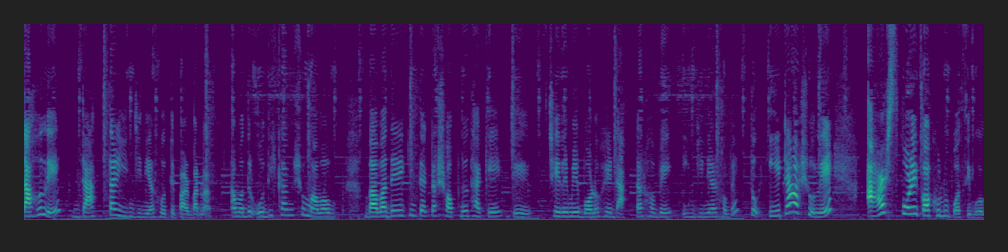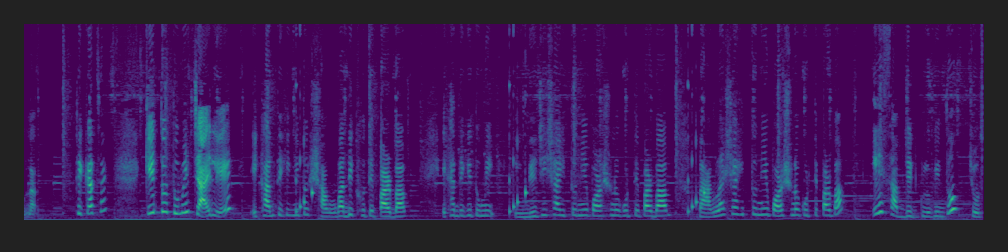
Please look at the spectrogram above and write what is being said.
তাহলে ডাক্তার, ইঞ্জিনিয়ার হতে পারবা না। আমাদের অধিকাংশ মামা বাবাদের কিন্তু একটা স্বপ্ন থাকে যে ছেলে মেয়ে বড় হয়ে ডাক্তার হবে, ইঞ্জিনিয়ার হবে। তো এটা আসলে আর্টস পড়ে কখনো পসিবল না। ঠিক আছে? কিন্তু তুমি চাইলে এখান থেকে কিন্তু সাংবাদিক হতে পারবা। এখান থেকে তুমি ইংরেজি সাহিত্য নিয়ে পড়াশোনা করতে পারবা, বাংলা সাহিত্য নিয়ে পড়াশোনা করতে পারবা। এই সাবজেক্টগুলো কিন্তু চুজ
